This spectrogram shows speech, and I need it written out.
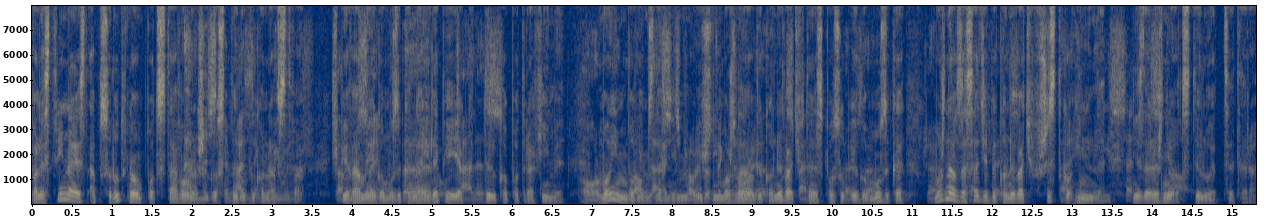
Palestrina jest absolutną podstawą naszego stylu wykonawstwa. Śpiewamy jego muzykę najlepiej, jak tylko potrafimy. Moim bowiem zdaniem, jeśli można wykonywać w ten sposób jego muzykę, można w zasadzie wykonywać wszystko inne, niezależnie od stylu, etc.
